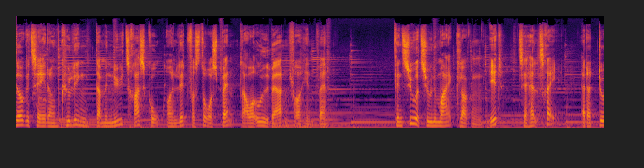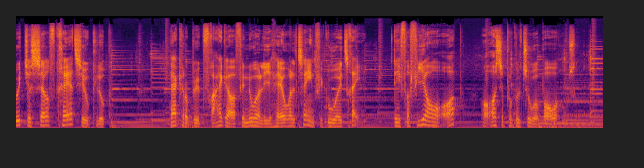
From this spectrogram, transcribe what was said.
dukketeater om kyllingen, der med nye træsko og en lidt for stor spand drager ud i verden for at hente vand. Den 27. maj kl. 1 til halv 3 er der Do-It-Yourself Kreativ Klub. Her kan du bygge frække og finurlige have-altanfigurer i træ. Det er fra 4 år og op, og også på Kultur- og Borgerhuset.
